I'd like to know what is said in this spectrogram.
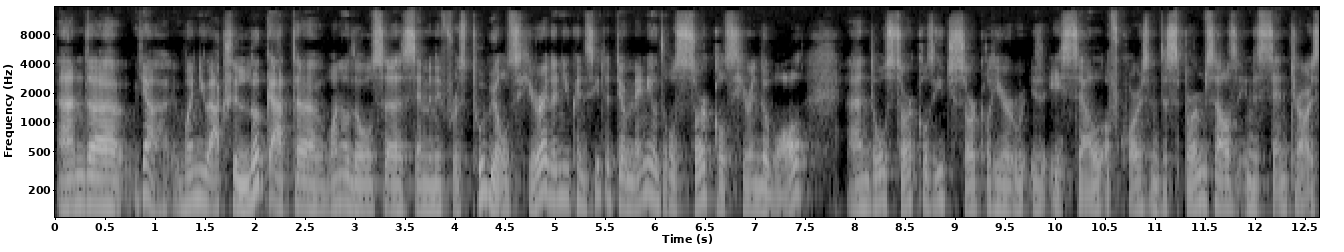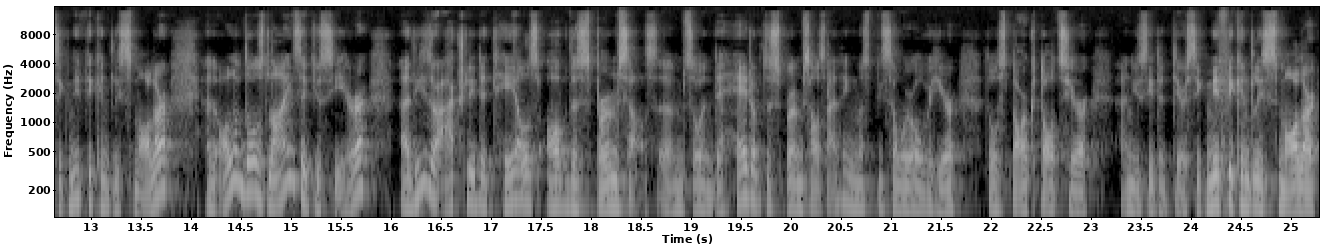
And uh, yeah, when you actually look at uh, one of those uh, seminiferous tubules here, then you can see that there are many of those circles here in the wall. And those circles, each circle here is a cell, of course, and the sperm cells in the center are significantly smaller. And all of those those lines that you see here, uh, these are actually the tails of the sperm cells. Um, so in the head of the sperm cells, I think must be somewhere over here, those dark dots here, and you see that they're significantly smaller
